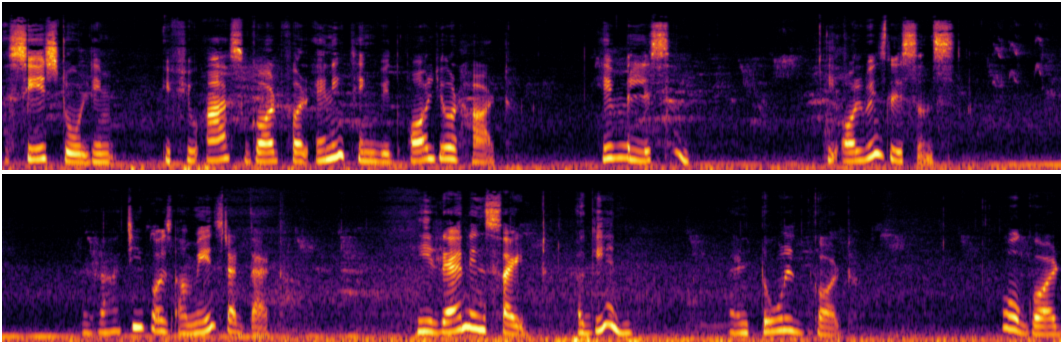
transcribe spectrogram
The sage told him, If you ask God for anything with all your heart, He will listen. He always listens. Rajiv was amazed at that. He ran inside again and told God, Oh God,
